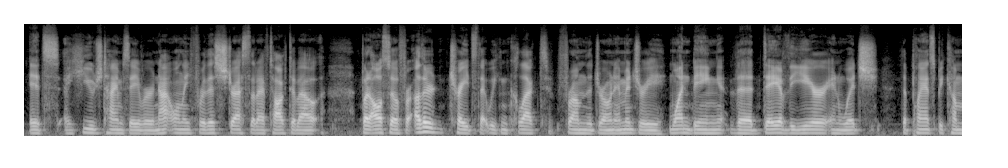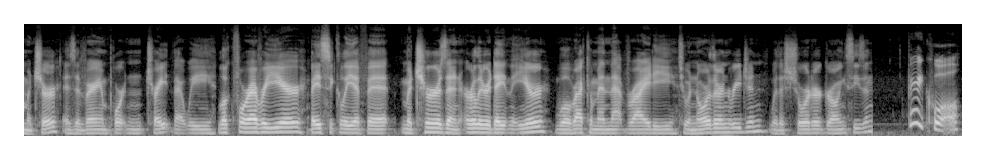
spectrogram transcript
it's a huge time saver, not only for this stress that I've talked about, but also for other traits that we can collect from the drone imagery. One being the day of the year in which the plants become mature is a very important trait that we look for every year. Basically, if it matures at an earlier date in the year, we'll recommend that variety to a northern region with a shorter growing season. Very cool.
